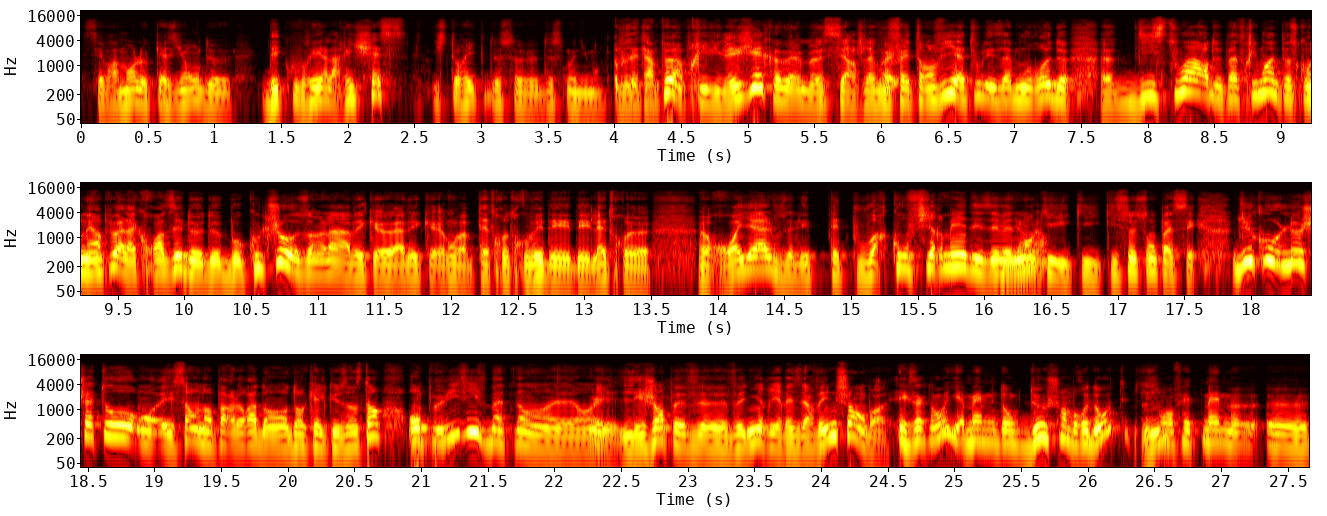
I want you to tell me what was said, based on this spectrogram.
c'est vraiment l'occasion de découvrir la richesse historique de ce, de ce monument. Vous êtes un peu un privilégié quand même, Serge. Là, vous ouais. faites envie à tous les amoureux de euh, d'histoire, de patrimoine, parce qu'on est un peu à la croisée de, de beaucoup de choses. Hein, là, avec euh, avec, on va peut-être retrouver des, des lettres royales. Vous allez peut-être pouvoir confirmer des événements qui, qui, qui, se sont passés. Du coup, le château, on, et ça, on en parlera dans, dans quelques instants. On peut y vivre maintenant. Oui. Les gens peuvent venir y réserver une chambre. Exactement. Il y a même donc deux chambres d'hôtes qui mmh. sont en fait même euh,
